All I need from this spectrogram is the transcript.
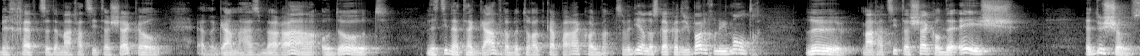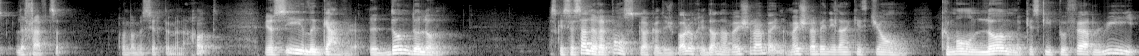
בחפצה דמחצית השקל, אלא גם הסברה אודות נתינת הגברה בתורת כפרה קורבן. Ça veut dire, lorsqu'Akadosh Baruch lui montre le machatzit shekel de Eish, il y a deux choses. Le chafza, pendant le sirte menachot, mais aussi le gavre, le don de l'homme. Parce que c'est ça la réponse qu'Akadosh Baruch donne à Moshe Rabbein. Moshe Rabbein, il a une question comment l'homme, qu'est-ce qu'il peut faire lui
